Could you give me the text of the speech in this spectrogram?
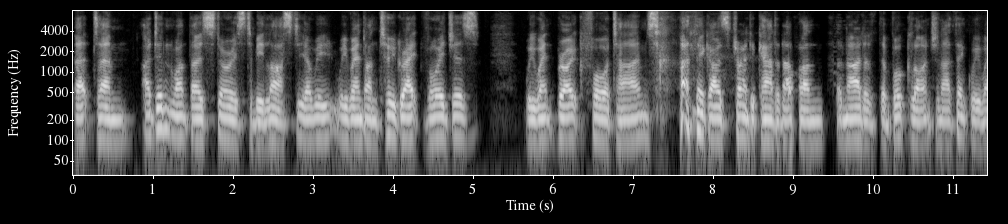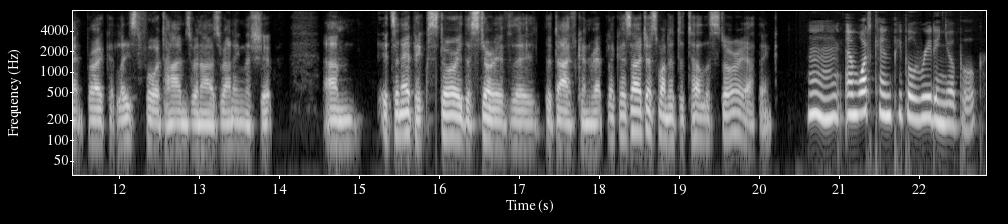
But um, I didn't want those stories to be lost. You know, we, we went on two great voyages we went broke four times. I think I was trying to count it up on the night of the book launch, and I think we went broke at least four times when I was running the ship. Um, it's an epic story, the story of the the Duyfken replicas. I just wanted to tell the story. I think. Mm, and what can people read in your book?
